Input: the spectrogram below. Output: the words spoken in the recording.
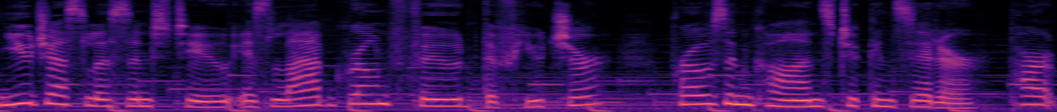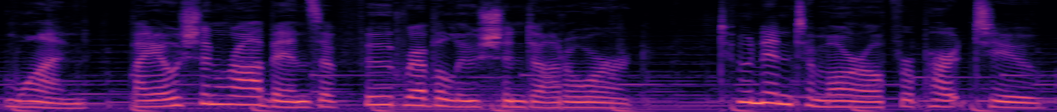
You just listened to Is Lab Grown Food the Future? Pros and Cons to Consider, Part 1 by Ocean Robbins of foodrevolution.org. Tune in tomorrow for Part 2.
